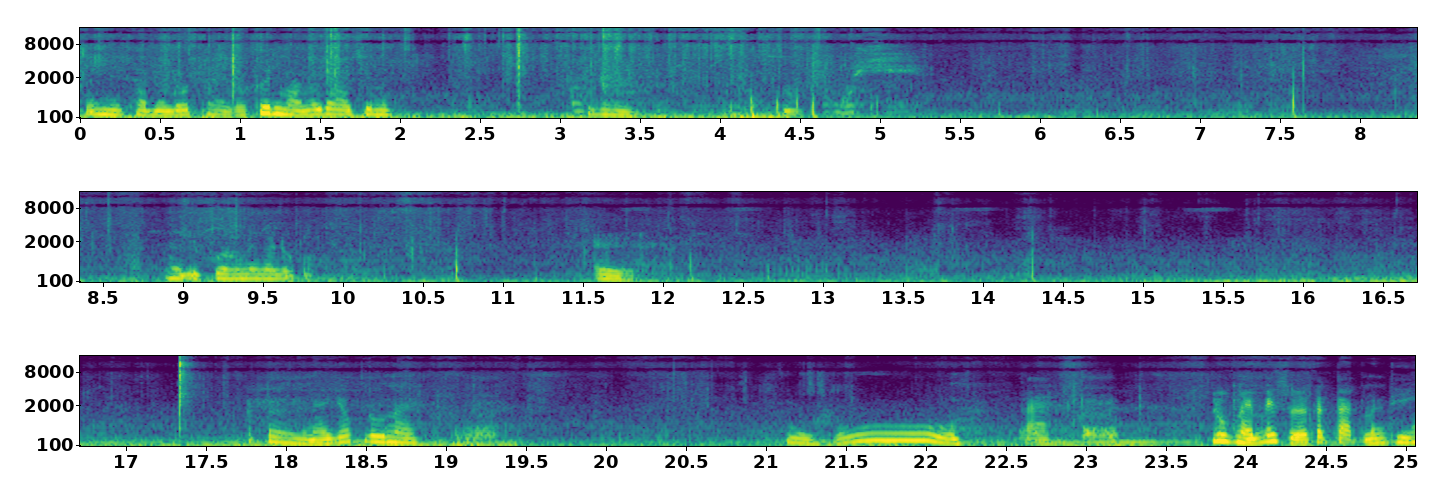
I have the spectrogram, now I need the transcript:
ไม่มีใครมาลดให้แล้วขึ้นมาไม่ได้ใช่ไหม อืมนี่อีกพวงหนึงอะลูก เออเออไหนยกดูหน่อยโอ้โหไป ลูกไหนไม่สวยก็ตัดมันทิ้ง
